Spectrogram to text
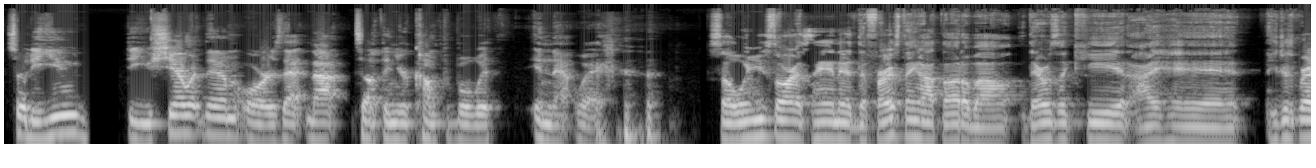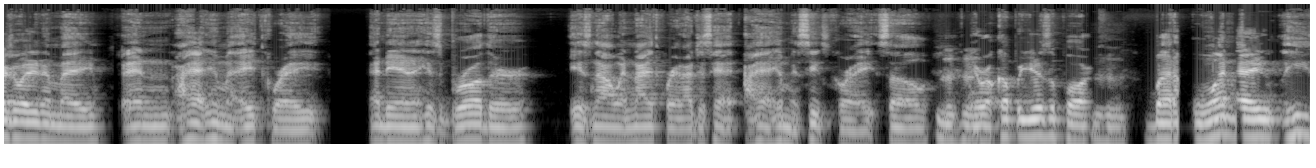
So do you do you share with them, or is that not something you're comfortable with in that way? So when you started saying it, the first thing I thought about, there was a kid I had, he just graduated in May and I had him in eighth grade and then his brother is now in ninth grade. I just had I had him in sixth grade, so mm-hmm. they were a couple years apart. Mm-hmm. But one day he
